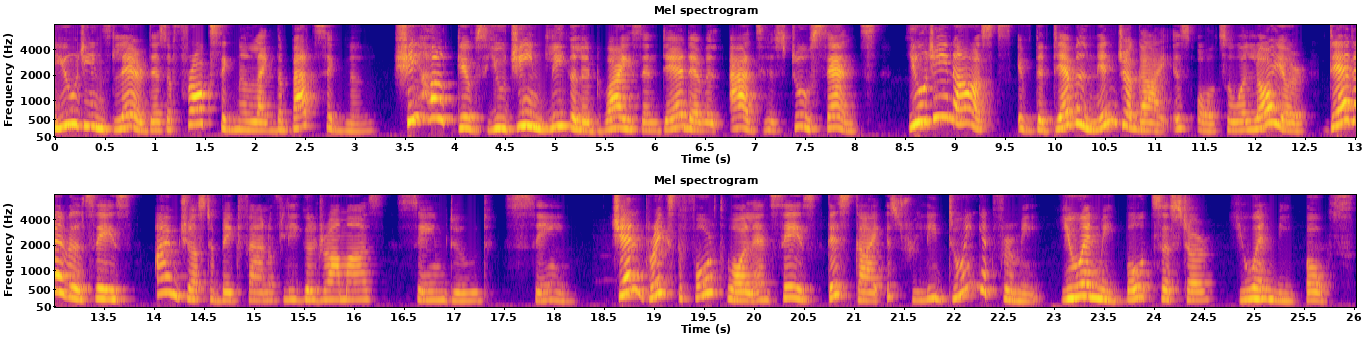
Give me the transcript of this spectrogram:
Eugene's lair, there's a frog signal like the bat signal. She Hulk gives Eugene legal advice and Daredevil adds his two cents. Eugene asks if the devil ninja guy is also a lawyer. Daredevil says, I'm just a big fan of legal dramas. Same dude, same. Jen breaks the fourth wall and says, This guy is really doing it for me. You and me both, sister. You and me both.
